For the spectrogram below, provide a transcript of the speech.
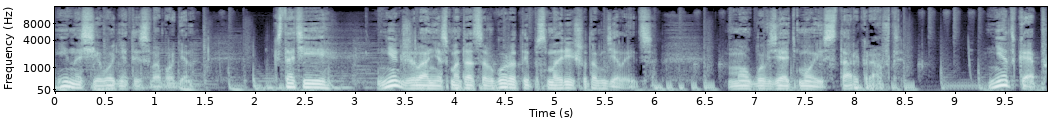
и на сегодня ты свободен. Кстати, нет желания смотаться в город и посмотреть, что там делается. Мог бы взять мой Starcraft. Нет, Кэп.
